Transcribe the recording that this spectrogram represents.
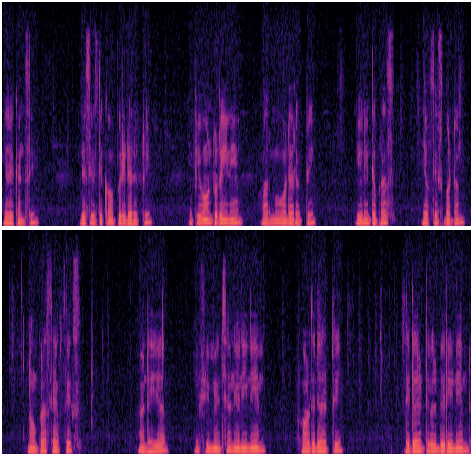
Here you can see. This is the copied directory. If you want to rename or move a directory you need to press F6 button. Now press F6 and here if you mention any name for the directory the directory will be renamed.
